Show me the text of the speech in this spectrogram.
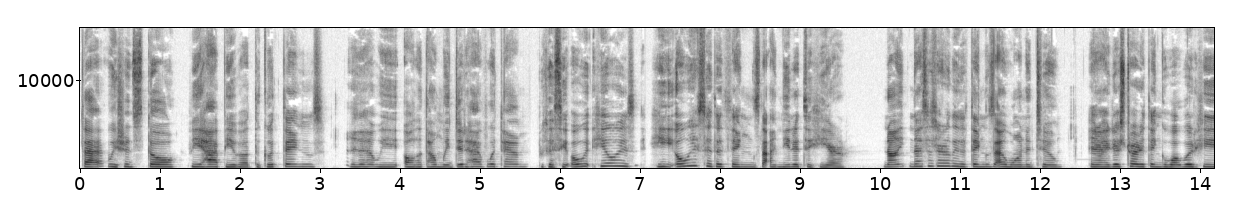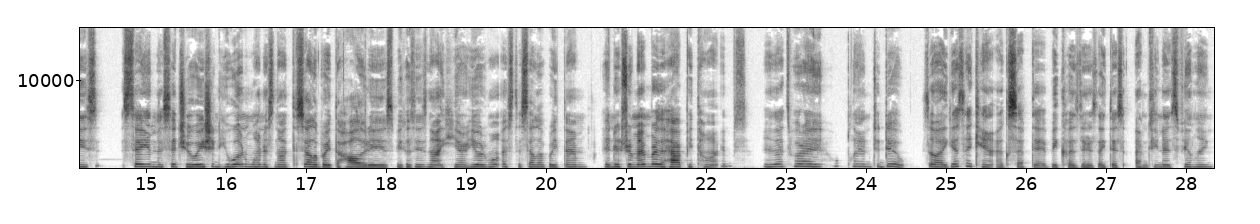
that we should still be happy about the good things and that we all the time we did have with him because he always he always he always said the things that I needed to hear, not necessarily the things I wanted to. And I just try to think what would he say in the situation. He wouldn't want us not to celebrate the holidays because he's not here. He would want us to celebrate them and just remember the happy times. And that's what I plan to do. So I guess I can't accept it because there's like this emptiness feeling.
